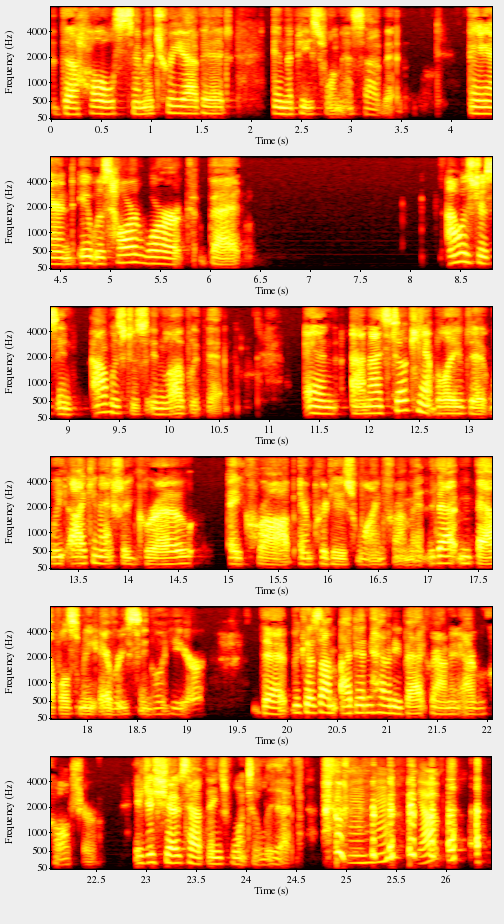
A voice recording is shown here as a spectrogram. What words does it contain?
the whole symmetry of it and the peacefulness of it. And it was hard work, but I was just in I was just in love with it. And and I still can't believe that we I can actually grow a crop and produce wine from it. That baffles me every single year. That because I'm I didn't have any background in agriculture. It just shows how things want to live. Mm-hmm. Yep.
